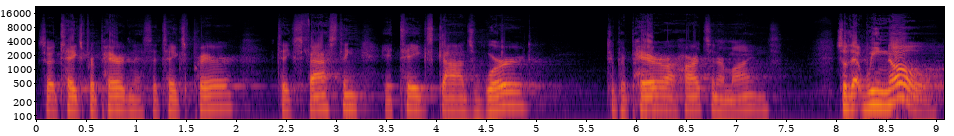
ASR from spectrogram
So it takes preparedness, it takes prayer, it takes fasting, it takes God's word to prepare our hearts and our minds so that we know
